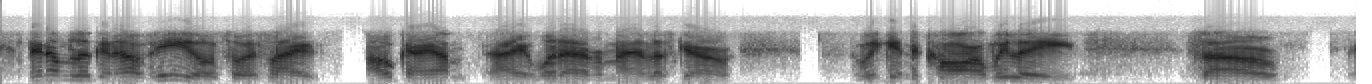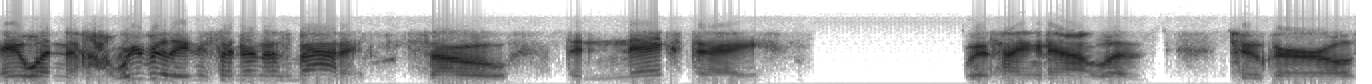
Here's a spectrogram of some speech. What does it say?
Then I'm looking uphill, so it's like, okay, I'm hey, whatever, man. Let's go. We get in the car and we leave. So it wasn't. We really didn't say nothing about it. So the next day, we was hanging out with two girls,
